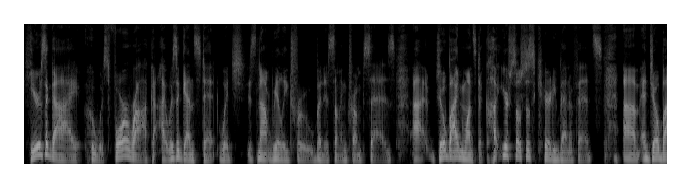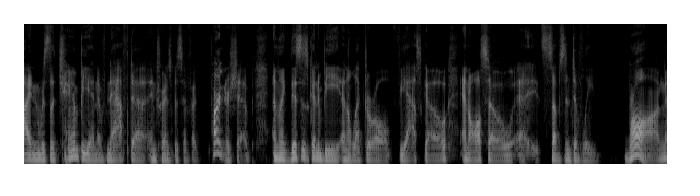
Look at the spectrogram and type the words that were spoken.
here's a guy who was for Iraq. I was against it, which is not really true, but it's something Trump says. Uh, Joe Biden wants to cut your Social Security benefits. Um, and Joe Biden was the champion of NAFTA and Trans Pacific Partnership. And like, this is going to be an electoral fiasco. And also, uh, it's substantively wrong.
